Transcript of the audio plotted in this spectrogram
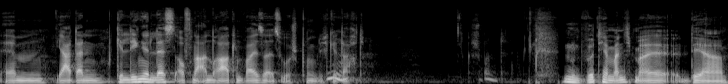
ähm, ja dann gelingen lässt auf eine andere Art und Weise als ursprünglich hm. gedacht. Spannend. Nun wird ja manchmal der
